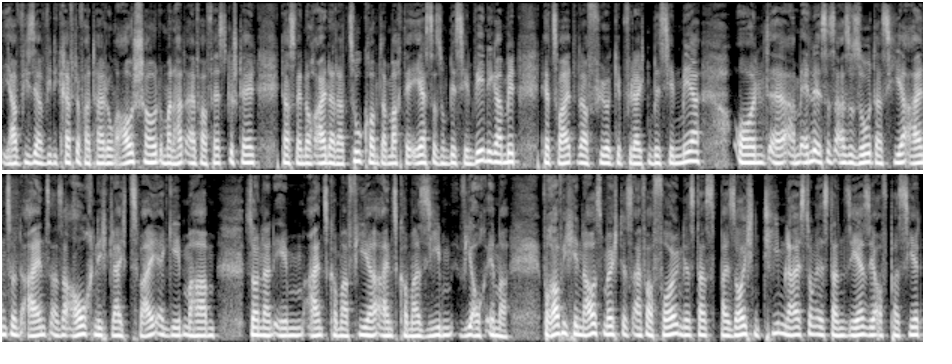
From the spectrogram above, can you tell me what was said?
ja, wie, sie, wie die Kräfteverteilung ausschaut. Und man hat einfach festgestellt, dass wenn noch einer dazukommt, dann macht der erste so ein bisschen weniger mit, der zweite dafür gibt vielleicht ein bisschen mehr. Und äh, am Ende ist es also so, dass hier eins und eins also auch nicht gleich zwei ergeben haben, sondern eben 1,4, 1,7, wie auch immer. Worauf ich hinaus möchte, ist einfach folgendes, dass bei solchen Teamleistungen es dann sehr, sehr oft passiert,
